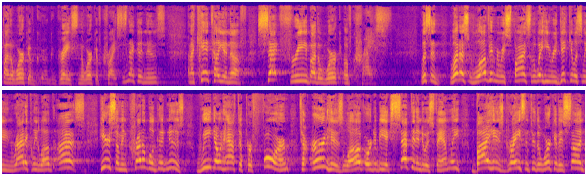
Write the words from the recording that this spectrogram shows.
by the work of grace and the work of Christ. Isn't that good news? And I can't tell you enough. Set free by the work of Christ. Listen, let us love him in response to the way he ridiculously and radically loved us. Here's some incredible good news. We don't have to perform to earn his love or to be accepted into his family. By his grace and through the work of his son,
